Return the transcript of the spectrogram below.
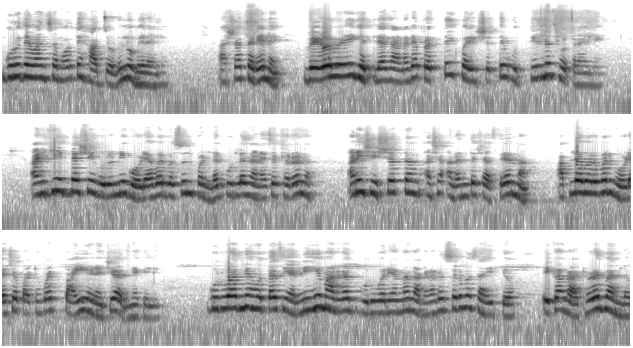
गुरुदेवांसमोर ते हात जोडून उभे राहिले. अशा तऱ्हेने वेळोवेळी घेतल्या जाणाऱ्या प्रत्येक परीक्षेत ते उत्तीर्णच होत राहिले. आणखी एकदा श्री गुरूंनी घोड्यावर बसून पंढरपूरला जाण्याचं ठरवलं आणि शिष्योत्तम अशा अनंत शास्त्र्यांना आपल्याबरोबर घोड्याच्या पाठोपाठ पायी येण्याची आज्ञा केली. गुरुवाज्ञा होताच यांनीही मार्गात गुरुवर्यांना लागणारं सर्व साहित्य एका गाठोड्यात बांधलं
